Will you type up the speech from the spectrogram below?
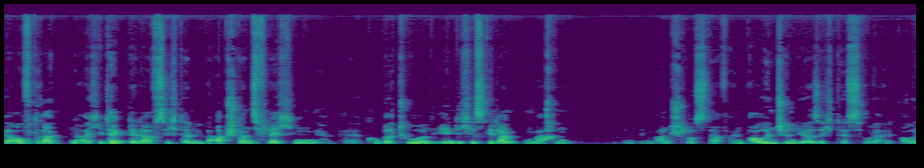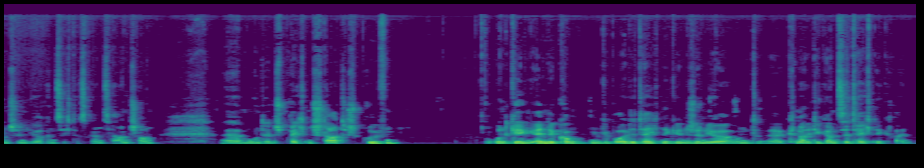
Beauftragten Architekt, der darf sich dann über Abstandsflächen, äh, Kubatur und ähnliches Gedanken machen. Im Anschluss darf ein Bauingenieur sich das oder eine Bauingenieurin sich das Ganze anschauen ähm, und entsprechend statisch prüfen. Und gegen Ende kommt ein Gebäudetechnikingenieur und äh, knallt die ganze Technik rein.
